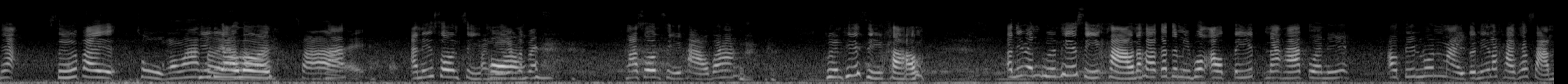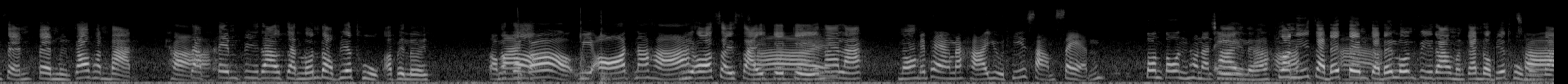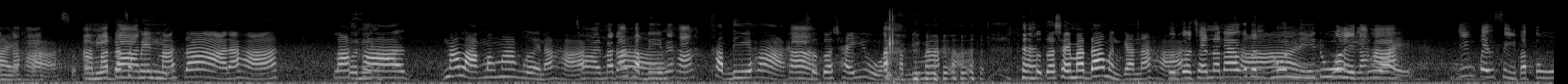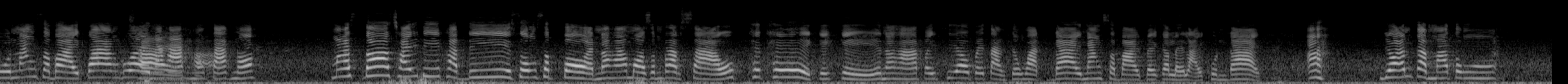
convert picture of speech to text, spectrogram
เนี่ยซื้อไป ถูกมากๆทีเลยเดียวนะคะเลย ใช่นะ อันนี้โซนสีอันทนี้องก็จะเป็นมาโซนสีขาวบ้าง พื้นที่สีขาว อันนี้เป็นพื้นที่สีขาวนะคะ ก็จะมีพวกเอาติสนะคะ ตัวนี้เอาติสรุ่นใหม่ตัวนี้ราคาแค่ 3 8 9 0 0 0 บาท ค่ะจัดเต็มฟรีดาวน์จัดล้นดอกเบี้ยถูกเอาไปเลย ต่อแล้วมาก็ ก็ v ีออสนะคะ มีออสใสใช่ๆเก๋ ๆ น่ารัก เนาะ ไม่แพงนะคะอยู่ที่ 3 0 0แสน ต้นๆเท่านั้นเอใช่งแล้วนะคะ ตัวนี้จัดได้เต็มอ่า จัดได้ล้นฟรีดาวน์เหมือนกันดอกเบี้ยถูกเหมือนกันนะคะใช่ส่วนอะตัวนี้มาก็ด้าจะเป็นนี่มาสด้านะคะ ราตัวนี้คาน่ารักมากๆเลยนะคะใช่มาด้าขับดีไหมคะ ขับดีค่ะค่ะ ส่วนตัวใช้อยู่อะขับดีมากค่ะส่วนตัวใช้มาด้าเหมือนกันนะคะส่วนตัวใช้มาด้าก็เป็นรุ่นนี้ด้วยรุ่นะคะ ด้วย ยิ่งเป็น 4 ประตูนั่งสบายกว้างด้วยนะคะใช่ค่ะ น้องตั๊กเนาะ มาสด้าใช้ดีขับดี ทรงสปอร์ตนะคะ เหมาะสำหรับสาวเท่ๆ เก๋ๆนะคะ ไปเที่ยวไปต่างจังหวัดได้นั่งสบายไปกันหลายๆ คนได้อะย้อนกลับมาตรง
